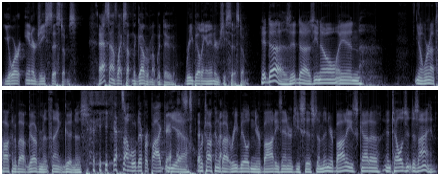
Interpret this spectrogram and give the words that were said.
your energy systems. That sounds like something the government would do, rebuilding an energy system. It does. It does. You know, in you know, we're not talking about government, thank goodness. That's a whole different podcast. Yeah, we're talking about rebuilding your body's energy system, and your body's got a intelligent design,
